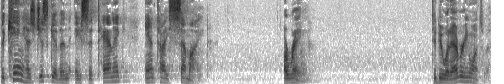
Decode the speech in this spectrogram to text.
The king has just given a satanic anti Semite a ring to do whatever he wants with.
